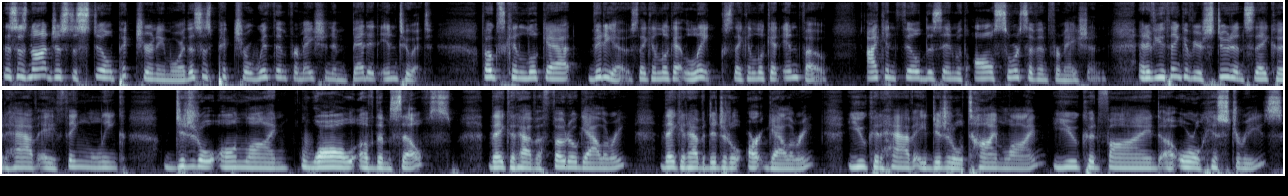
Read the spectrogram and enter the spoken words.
This is not just a still picture anymore. This is picture with information embedded into it. Folks can look at videos, they can look at links, they can look at info. I can fill this in with all sorts of information. And if you think of your students, they could have a ThingLink digital online wall of themselves. They could have a photo gallery. They could have a digital art gallery. You could have a digital timeline. You could find uh, oral histories.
